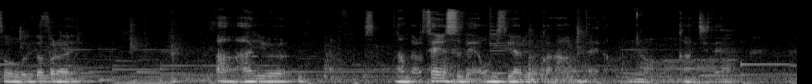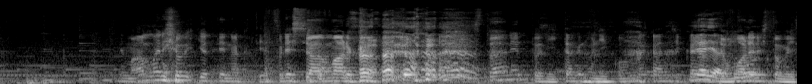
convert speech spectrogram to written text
そうだからあああいうなんだろうセンスでお店やるのかなみたいな感じで。でもあんまり言ってなくてプレッシャーもあるから スターネットにいたのにこんな感じかよって思われる人もいい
